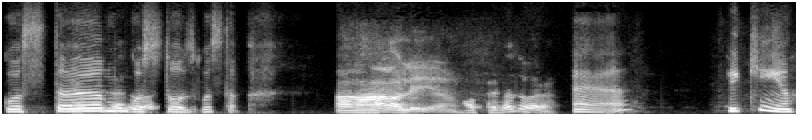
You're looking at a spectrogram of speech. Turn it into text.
Gostamos, é o predador. gostoso, gostamos. Ah, olha aí. É o predador. É. Riquinho.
